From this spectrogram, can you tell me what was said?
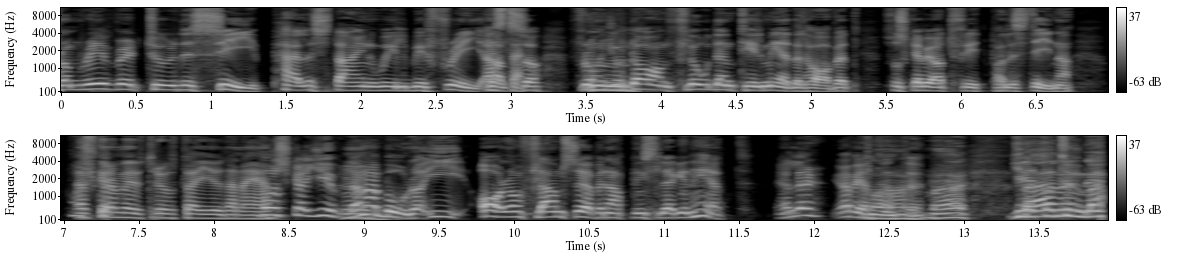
From river to the sea, Palestine will be free. Alltså från Jordanfloden till Medelhavet så ska vi ha ett fritt Palestina. Här ska de utrota judarna Var ja. ska judarna Mm. bo då? I Aron Flams övernattningslägenhet? Eller? Jag vet Nej, inte. nej. Greta Nej, Thunberg,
